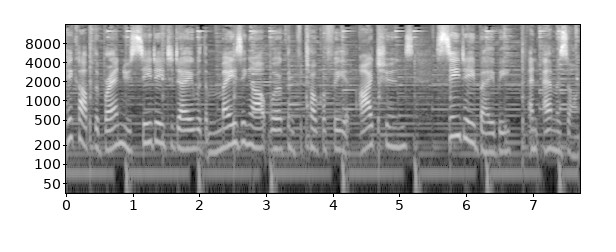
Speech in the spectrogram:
Pick up the brand new CD today with amazing artwork and photography at iTunes, CD Baby, and Amazon,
